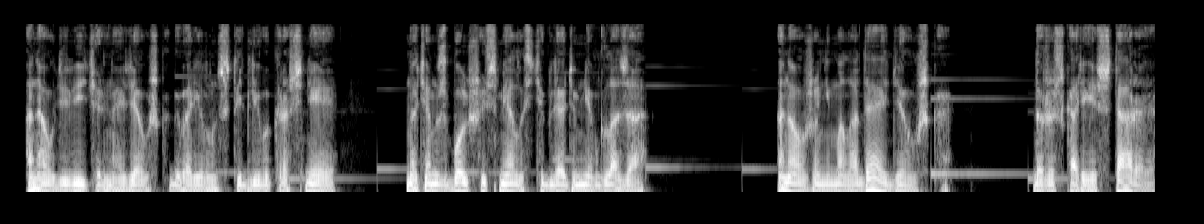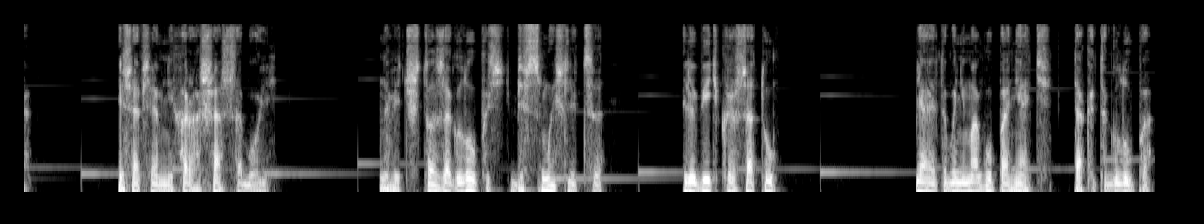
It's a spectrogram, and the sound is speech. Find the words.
она удивительная девушка», — говорил он стыдливо краснее, но тем с большей смелостью глядя мне в глаза — она уже не молодая девушка, даже скорее старая и совсем не хороша собой. Но ведь что за глупость, бессмыслица, любить красоту? Я этого не могу понять, так это глупо.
